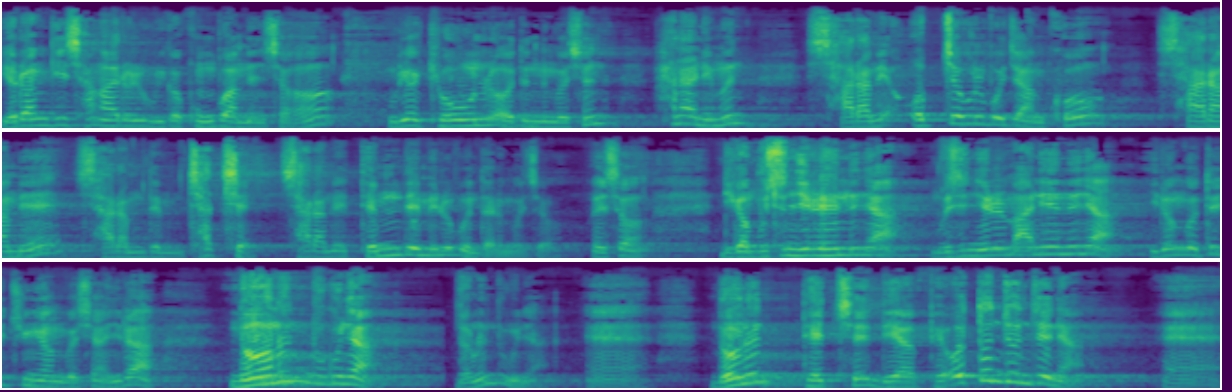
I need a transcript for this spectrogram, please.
열왕기 상하를 우리가 공부하면서 우리가 교훈을 얻는 것은 하나님은 사람의 업적을 보지 않고 사람의 사람됨 자체, 사람의 됨됨이를 본다는 거죠. 그래서 네가 무슨 일을 했느냐, 무슨 일을 많이 했느냐 이런 것들이 중요한 것이 아니라 너는 누구냐, 너는 누구냐, 예. 너는 대체 내 앞에 어떤 존재냐. 예.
